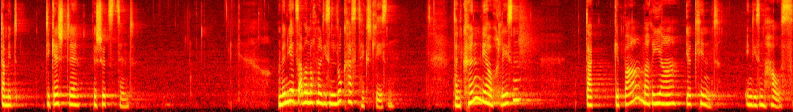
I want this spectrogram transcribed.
damit die Gäste beschützt sind. Und wenn wir jetzt aber nochmal diesen Lukas-Text lesen, dann können wir auch lesen, da gebar Maria ihr Kind in diesem Haus.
